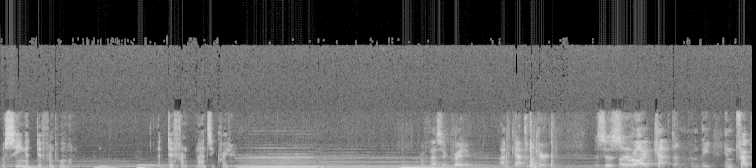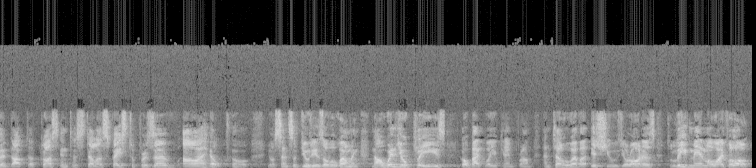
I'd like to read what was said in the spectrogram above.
was seeing a different woman. A different Nancy Crater. Professor Crater, I'm Captain Kirk. This is. The uh, heroic captain the intrepid doctor cross interstellar space to preserve our health. Oh, your sense of duty is overwhelming. Now, will you please go back where you came from and tell whoever issues your orders to leave me and my wife alone?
